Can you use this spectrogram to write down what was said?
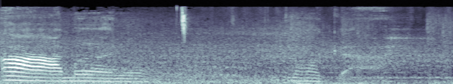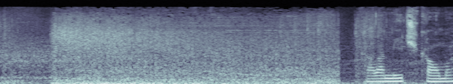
Ah, mano. Droga. Calamite, calma.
